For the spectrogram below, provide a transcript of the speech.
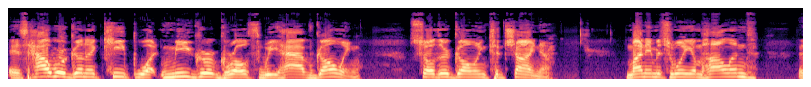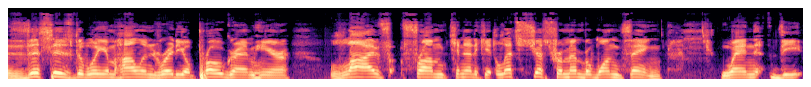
is how we're going to keep what meager growth we have going. So they're going to China. My name is William Holland. This is the William Holland radio program here, live from Connecticut. Let's just remember one thing. When the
